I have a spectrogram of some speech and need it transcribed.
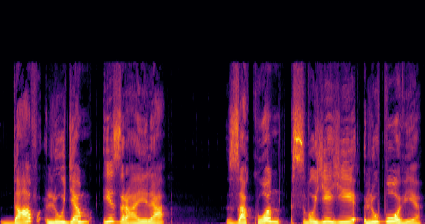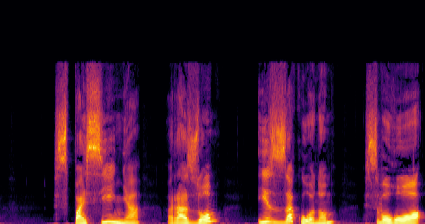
дав людям Ізраїля закон своєї любові, спасіння разом із законом свого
